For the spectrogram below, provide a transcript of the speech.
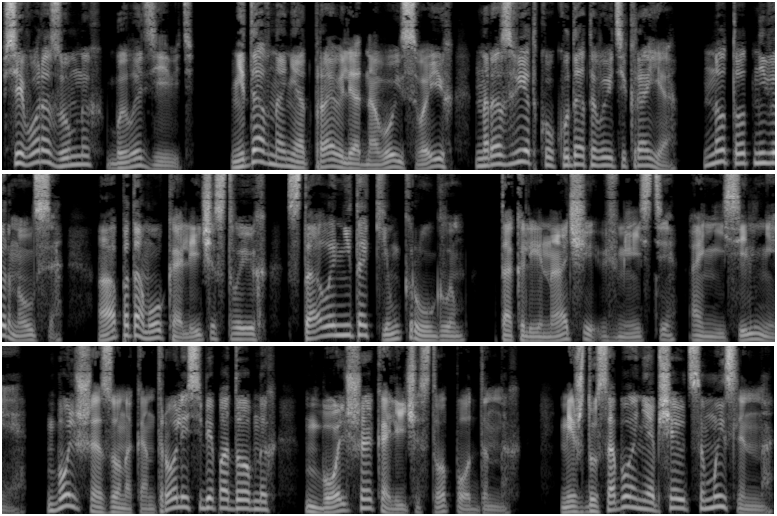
Всего разумных было девять. Недавно они отправили одного из своих на разведку куда-то в эти края, но тот не вернулся, а потому количество их стало не таким круглым. Так или иначе, вместе они сильнее. Большая зона контроля себе подобных, большее количество подданных. Между собой они общаются мысленно,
